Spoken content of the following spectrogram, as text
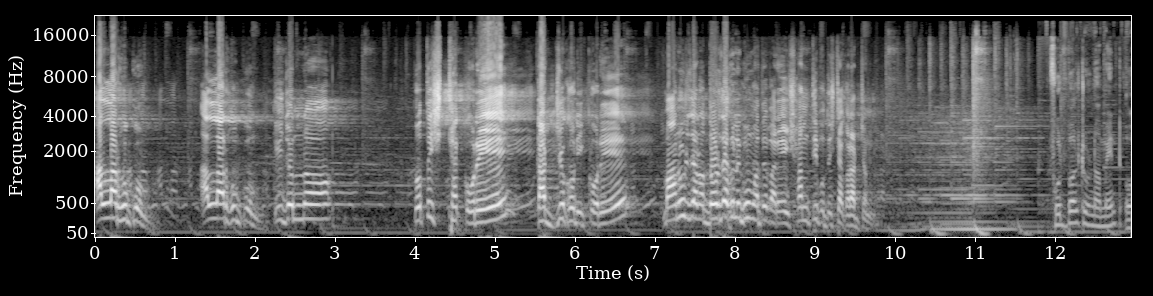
আল্লাহর হুকুম। আল্লাহর হুকুম। কি জন্য? প্রতিষ্ঠা করে কার্যকরী করে মানুষ যেন দরজা খুলে ঘুমাতে পারে এই শান্তি প্রতিষ্ঠা করার জন্য। ফুটবল টুর্নামেন্ট ও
